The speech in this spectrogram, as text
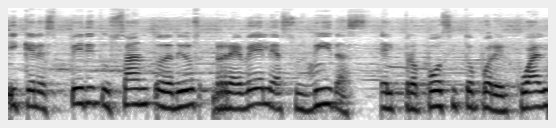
y que el Espíritu Santo de Dios revele a sus vidas el propósito por el cual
